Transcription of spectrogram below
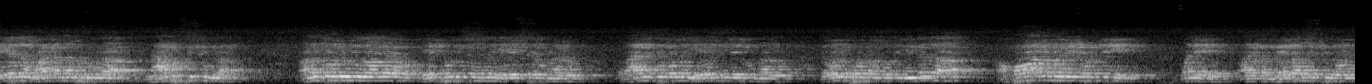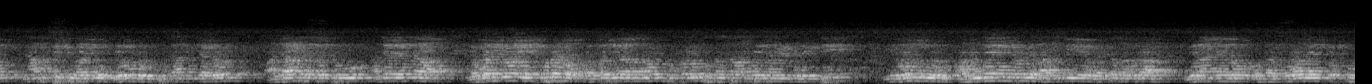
ఏదైనా మాట్లాడినప్పుడు కూడా జ్ఞాపశక్తిగా అనంతపురం జిల్లాలో ఏ పొజిషన్లో ఏ ఎస్ఐ ఉన్నాడు రాయలసీమలో ఏ ఎస్ఐ ఉన్నారు ఎవరు పోతాం ఈ విధంగా అపారమైనటువంటి మరి ఆ యొక్క మేధాశక్తి కావచ్చు జ్ఞాపశక్తి కావచ్చు దేవుడు ప్రసాదించాడు. అజాడ శత్రువు అదేవిధంగా ఎవరిలో ఎప్పుడో దెబ్బతీయాలనో కుక్కడు కుతంత్రాలు వ్యక్తి ఈ రోజు అరుదైనటువంటి రాజకీయ వ్యక్తులు కూడా వీరాంజలో ఒక శివాలయం చెప్పు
